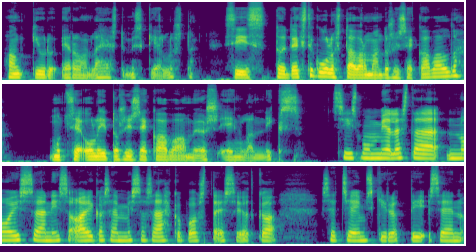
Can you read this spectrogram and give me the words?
Hankkiudu eroon lähestymiskiellosta. Siis toi teksti kuulostaa varmaan tosi sekavalta, mutta se oli tosi sekavaa myös englanniksi. Siis mun mielestä noissa ja niissä aikaisemmissa sähköposteissa, jotka se James kirjoitti sen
